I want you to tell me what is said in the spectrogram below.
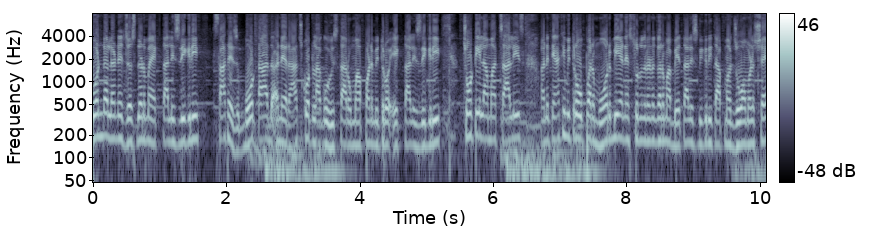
ગોંડલ અને જસદણમાં એકતાલીસ ડિગ્રી, સાથે જ બોટાદ અને રાજકોટ લાગુ વિસ્તારોમાં પણ મિત્રો એકતાલીસ ડિગ્રી, ચોટીલામાં ચાલીસ અને ત્યાંથી મિત્રો ઉપર મોરબી અને સુરેન્દ્રનગરમાં બેતાલીસ ડિગ્રી તાપમાન જોવા મળશે.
